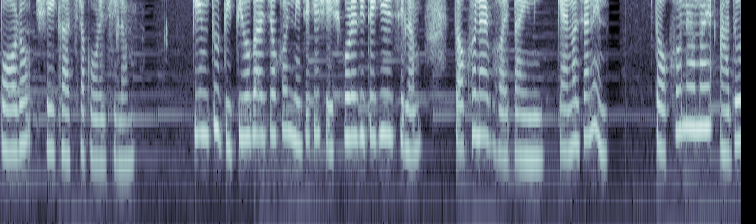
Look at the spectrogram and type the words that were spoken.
পরও সেই কাজটা করেছিলাম। কিন্তু দ্বিতীয়বার যখন নিজেকে শেষ করে দিতে গিয়েছিলাম, তখন আর ভয় পাইনি। কেন জানেন? তখন আমায় আদর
